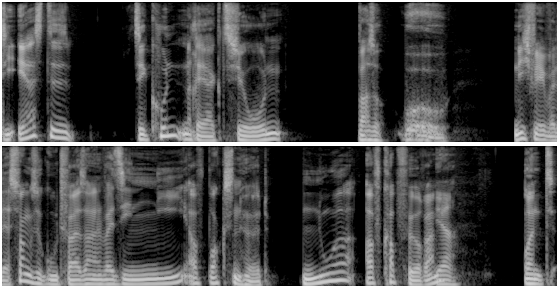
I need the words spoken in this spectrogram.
die erste Sekundenreaktion war so, wow. Nicht weil der Song so gut war, sondern weil sie nie auf Boxen hört. Nur auf Kopfhörern. ja, Und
